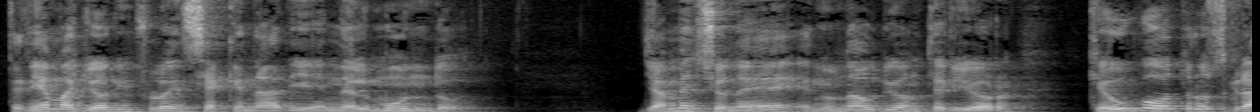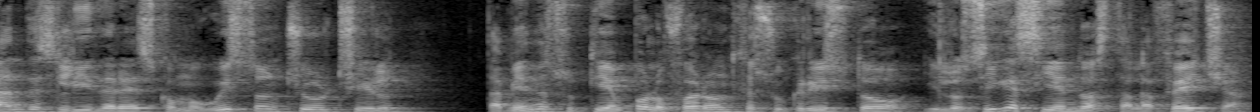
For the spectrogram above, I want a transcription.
tenía mayor influencia que nadie en el mundo. Ya mencioné en un audio anterior que hubo otros grandes líderes como Winston Churchill, también en su tiempo lo fueron Jesucristo y lo sigue siendo hasta la fecha,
